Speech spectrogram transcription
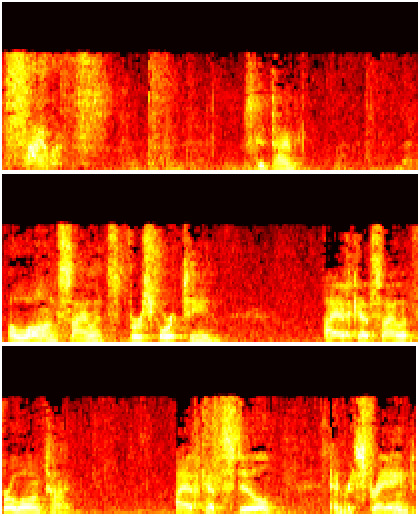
silence. It's good timing a long silence. Verse 14. I have kept silent for a long time. I have kept still and restrained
